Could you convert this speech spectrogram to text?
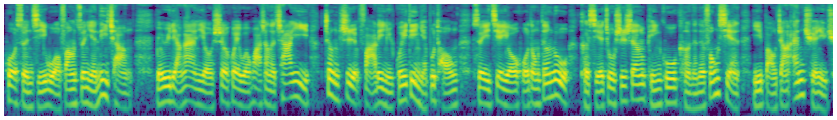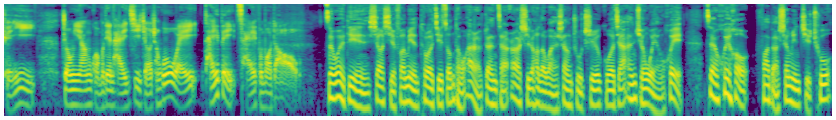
或损及我方尊严立场。由于两岸有社会文化上的差异，政治法令与规定也不同，所以借由活动登录，可协助师生评估可能的风险，以保障安全与权益。中央广播电台记者陈国伟台北采访报道。在外电消息方面，土耳其总统埃尔段在二十六号的晚上主持国家安全委员会，在会后发表声明指出，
